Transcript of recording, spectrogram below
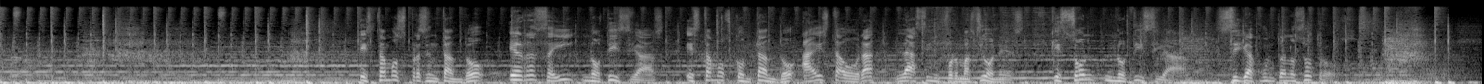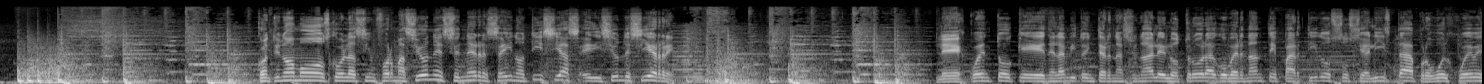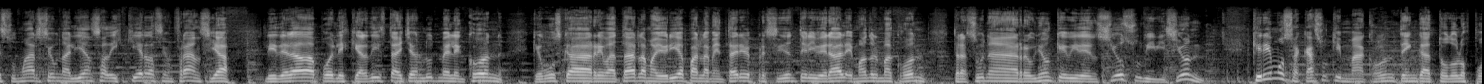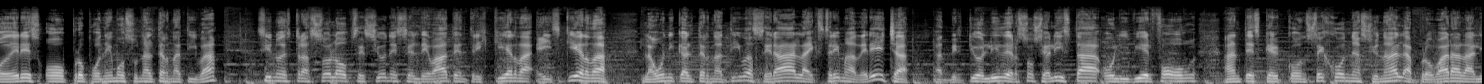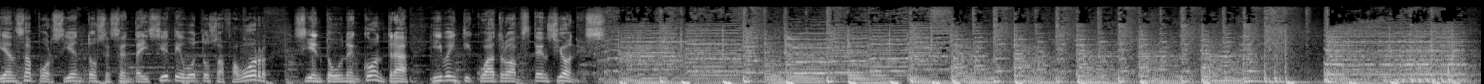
Estamos presentando RCI Noticias. Estamos contando a esta hora las informaciones que son noticia. Siga junto a nosotros. Continuamos con las informaciones en RCI Noticias, edición de cierre. Les cuento que en el ámbito internacional el otrora gobernante Partido Socialista aprobó el jueves sumarse a una alianza de izquierdas en Francia, liderada por el izquierdista Jean-Luc Mélenchon, que busca arrebatar la mayoría parlamentaria del presidente liberal Emmanuel Macron tras una reunión que evidenció su división. ¿Queremos acaso que Macron tenga todos los poderes o proponemos una alternativa? Si nuestra sola obsesión es el debate entre izquierda e izquierda, la única alternativa será la extrema derecha, advirtió el líder socialista Olivier Faure antes que el Consejo Nacional aprobara la alianza por 167 votos a favor, 101 en contra y 24 abstenciones.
